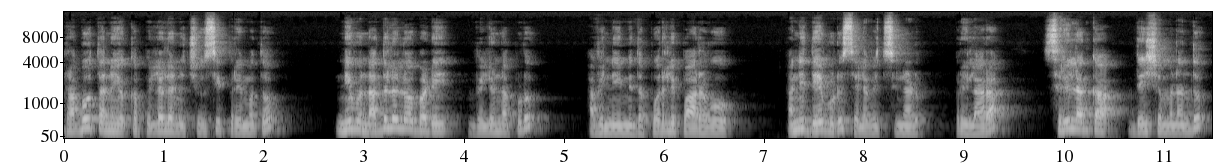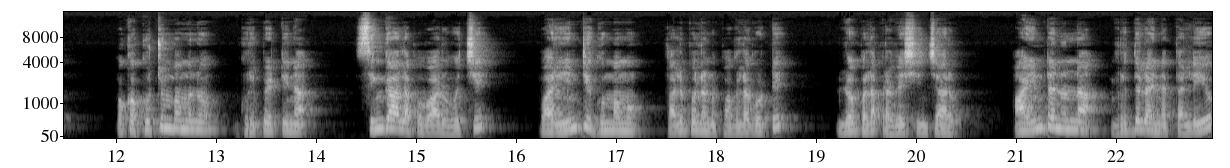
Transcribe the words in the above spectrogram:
ప్రభు తన యొక్క పిల్లలను చూసి ప్రేమతో నీవు నదులలో బడి వెళ్ళినప్పుడు అవి నీ మీద పొర్లి పారవు అని దేవుడు సెలవిచ్చినాడు ప్రిలారా శ్రీలంక దేశమునందు ఒక కుటుంబమును గురిపెట్టిన సింగాలపు వారు వచ్చి వారి ఇంటి గుమ్మము తలుపులను పగలగొట్టి లోపల ప్రవేశించారు. ఆ ఇంటనున్న వృద్ధులైన తల్లియు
